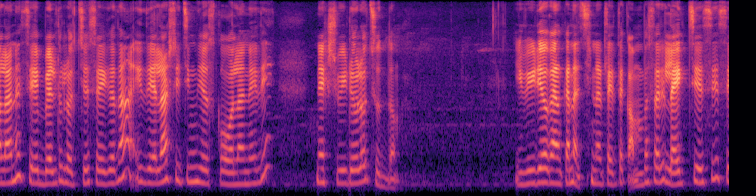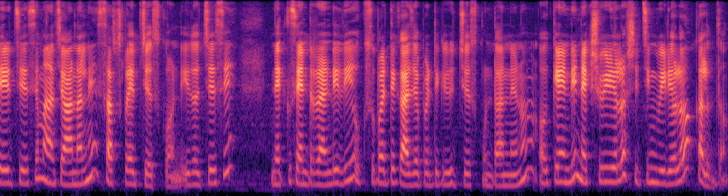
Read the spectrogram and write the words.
అలానే సేఫ్ బెల్ట్లు వచ్చేసాయి కదా. ఇది ఎలా స్టిచ్చింగ్ చేసుకోవాలనేది నెక్స్ట్ వీడియోలో చూద్దాం. ఈ వీడియో కనుక నచ్చినట్లయితే కంపల్సరీ లైక్ చేసి షేర్ చేసి మన ఛానల్ని సబ్స్క్రైబ్ చేసుకోండి. ఇది వచ్చేసి నెక్ సెంటర్ అండి ఇది. ఉక్సు పట్టి కాజాపట్టికి యూజ్ చేసుకుంటాను నేను. ఓకే అండి నెక్స్ట్ వీడియోలో స్టిచ్చింగ్ వీడియోలో కలుద్దాం.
